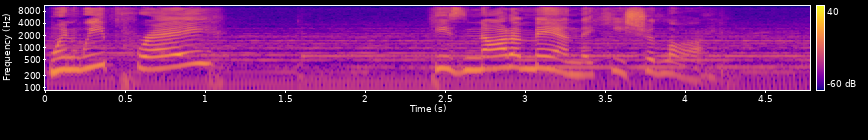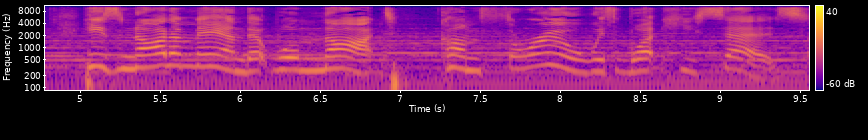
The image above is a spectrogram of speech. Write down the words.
When we pray, He's not a man that he should lie. He's not a man that will not come through with what he says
